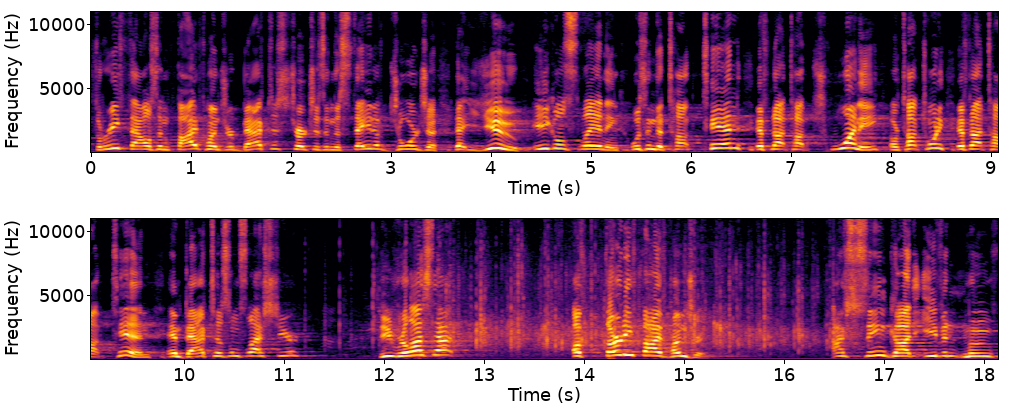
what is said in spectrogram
3,500 Baptist churches in the state of Georgia, that you, Eagles Landing, was in the top 10, if not top 20, or top 20, if not top 10 in baptisms last year? Do you realize that? Of 3,500. I've seen God even move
